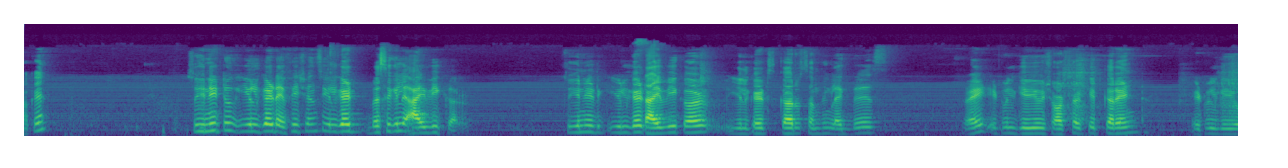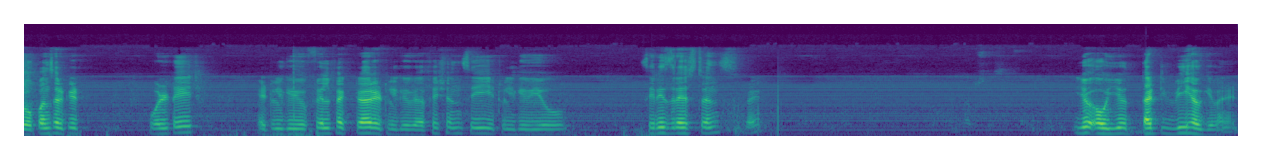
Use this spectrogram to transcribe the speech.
Okay. So you need to you will get efficiency, you will get basically IV curve. So you need you will get IV curve, you will get curve something like this, right? It will give you short circuit current, it will give you open circuit voltage, it will give you fill factor, it will give you efficiency, it will give you series resistance, right? You, oh, you that we have given it.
